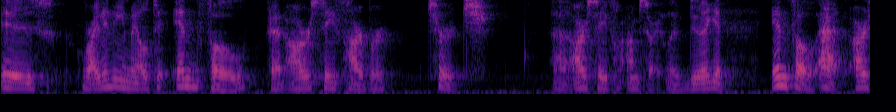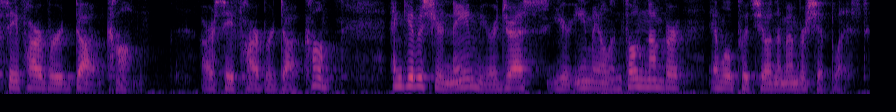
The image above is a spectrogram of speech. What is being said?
is write an email to info at our safe harbor church uh, our safe, I'm sorry, let me do that again. Info at oursafeharbor.com. oursafeharbor.com and give us your name, your address, your email, and phone number, and we'll put you on the membership list.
